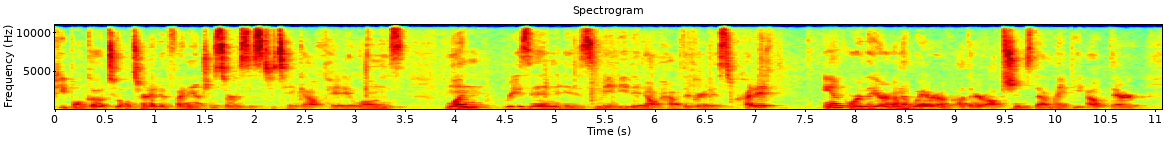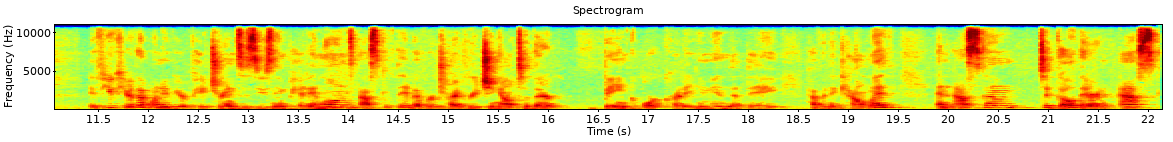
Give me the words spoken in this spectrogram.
people go to alternative financial services to take out payday loans. One reason is maybe they don't have the greatest credit and or they are unaware of other options that might be out there. If you hear that one of your patrons is using payday loans, ask if they've ever tried reaching out to their bank or credit union that they have an account with and ask them to go there and ask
